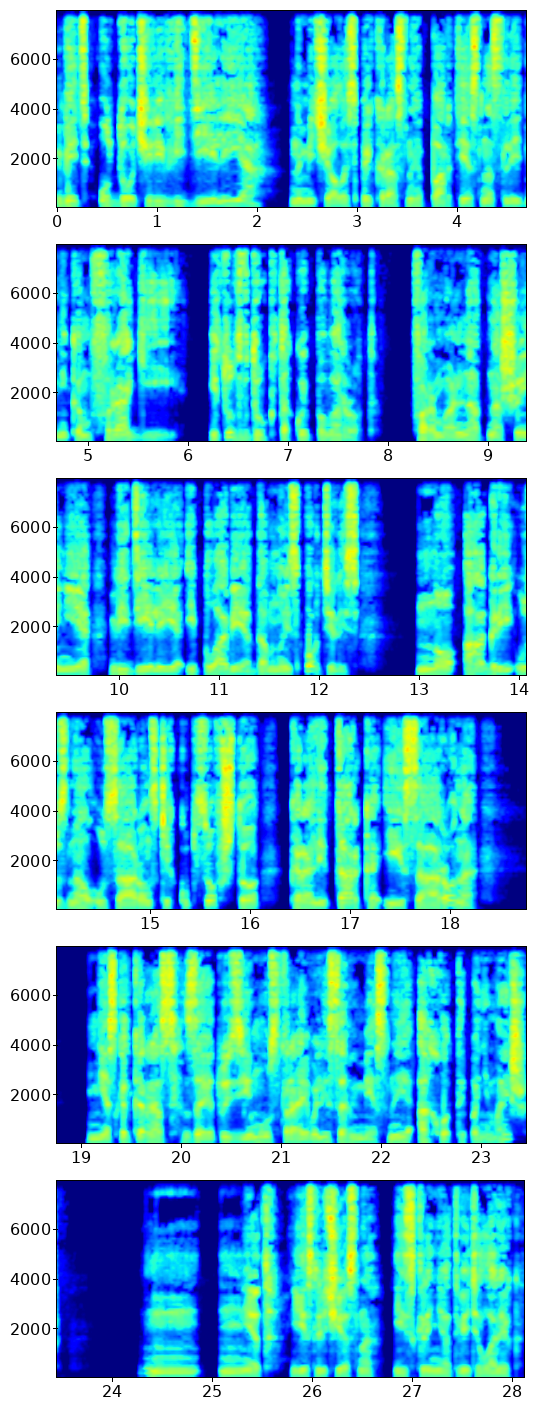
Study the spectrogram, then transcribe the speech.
Ведь у дочери Виделия намечалась прекрасная партия с наследником Фрагии. И тут вдруг такой поворот. Формально отношения Виделия и Плавия давно испортились, но Агрий узнал у сааронских купцов, что короли Тарка и Саарона – Несколько раз за эту зиму устраивали совместные охоты, понимаешь? «Нет, если честно», — искренне ответил Олег.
